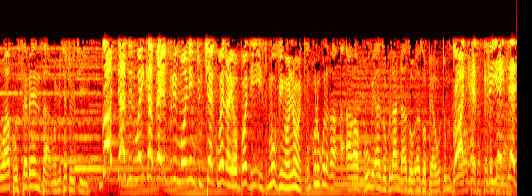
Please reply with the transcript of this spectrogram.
Umzimba u- wakho usebenza ngemithetho ethile God doesn't wake up every morning to check whether your body is moving or not. unkulunkulu aka- akavuki azokulanda azo- azobheka ukuthi umzimba God wakho has usasebenza na. created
